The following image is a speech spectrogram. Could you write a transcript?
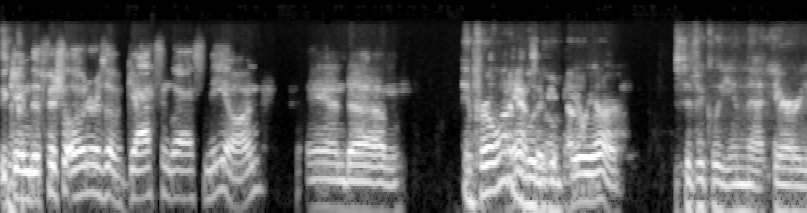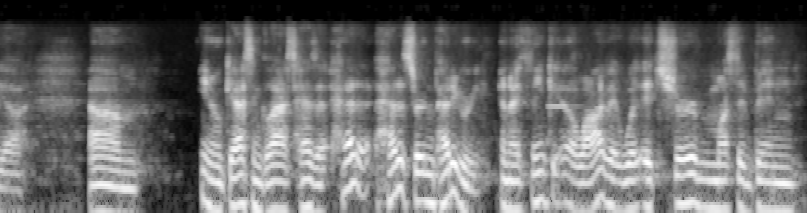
became the official owners of Gas and Glass Neon. And um, and for a lot of yeah, people, so here, here we are, specifically in that area. Um, you know, Gas and Glass has a had a, had a certain pedigree, and I think a lot of it was it sure must have been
